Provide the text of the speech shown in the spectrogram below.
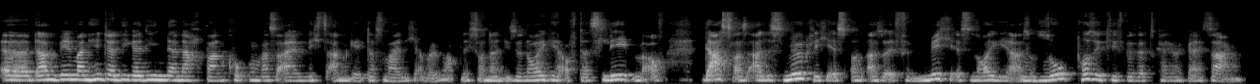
äh, dann will man hinter die Gardinen der Nachbarn gucken, was einem nichts angeht. Das meine ich aber überhaupt nicht, sondern diese Neugier auf das Leben, auf das, was alles möglich ist. Und also für mich ist Neugier also mhm. so positiv besetzt, kann ich euch gar nicht sagen.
